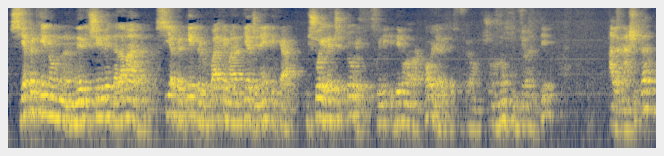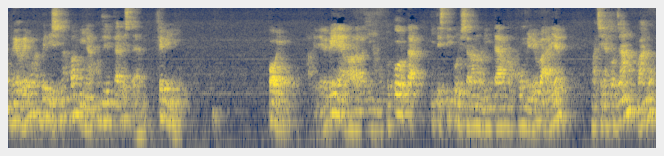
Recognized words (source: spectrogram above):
sia perché non ne riceve dalla madre, sia perché per qualche malattia genetica i suoi recettori, quelli che devono raccogliere il testosterone, sono non funzionanti, alla nascita noi avremo una bellissima bambina con genitali esterni, femminili. Poi, a vedere bene, avrà la vagina molto corta, i testicoli saranno all'interno come le ovarie, ma ce ne accorgiamo quando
